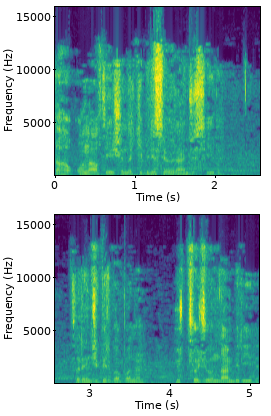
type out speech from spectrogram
daha 16 yaşındaki bir lise öğrencisiydi. Fırıncı bir babanın 3 çocuğundan biriydi.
